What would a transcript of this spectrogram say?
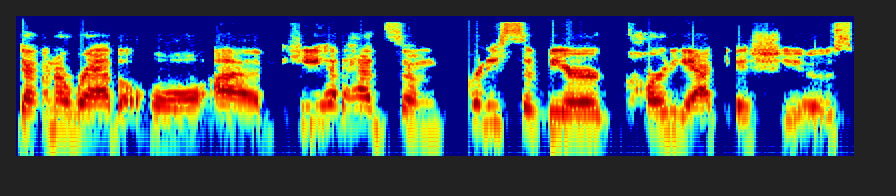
down a rabbit hole. Um, he had had some pretty severe cardiac issues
